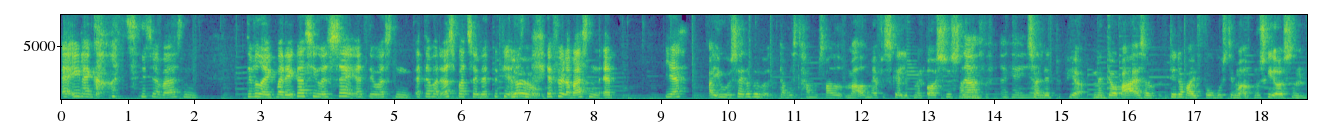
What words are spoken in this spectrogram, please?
af en eller anden grund, synes jeg bare sådan, det ved jeg ikke, var det ikke også i USA, at det var sådan, at der var det også bare toiletpapir? Jo, eller sådan? jo. Jeg føler bare sådan, at ja, Og i USA, der blev der vist hamstret meget mere forskelligt, men også sådan Nå, for- okay, ja. toiletpapir. Men det var bare, altså, det der var i fokus, det var måske også sådan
